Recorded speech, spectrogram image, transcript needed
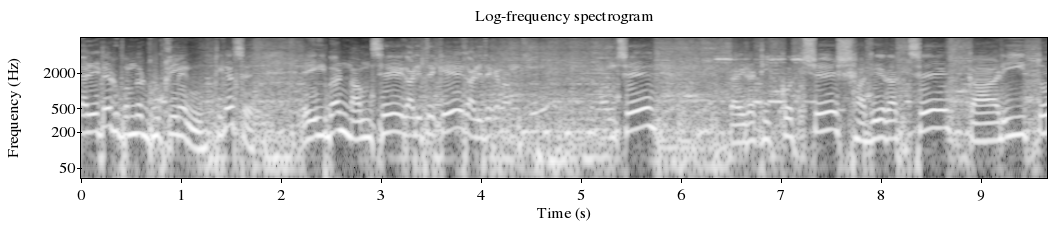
গাড়িটা রূপমদা ঢুকলেন, ঠিক আছে? এইবার নামছে গাড়ি থেকে গাড়ি থেকে নামছে নামছে, গাড়িটা ঠিক করছে, সাজিয়ে রাখছে, গাড়ি তো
